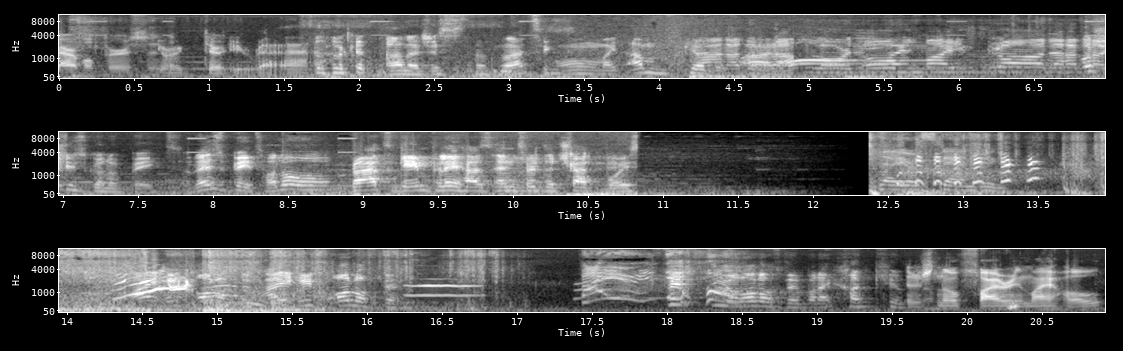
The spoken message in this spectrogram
terrible person. You're a dirty rat. Look at Anna just ratting. Oh my, I'm scared Anna of the Rat Lord, oh my god, Anna. Oh, she's gonna bait. Let's bait, hello. Rat gameplay has entered the chat, boys. Player standing. I hit all of them, I hit all of them. Fire 50 on all of them, but I can't kill them. There's no fire in my hole.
